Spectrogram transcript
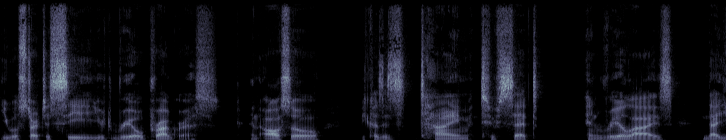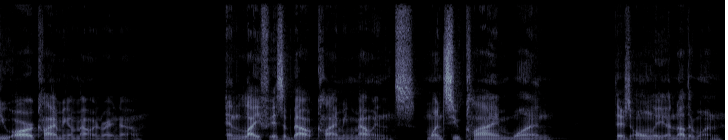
you will start to see your real progress. And also because it's time to set and realize that you are climbing a mountain right now. And life is about climbing mountains. Once you climb one, there's only another one.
